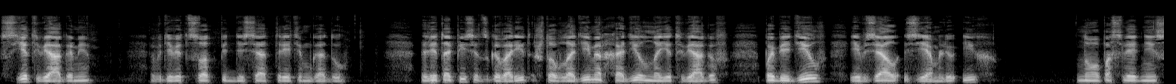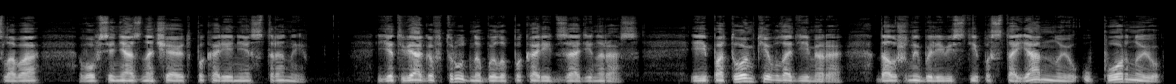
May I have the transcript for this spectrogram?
с ятвягами в 953 году. Летописец говорит, что Владимир ходил на ятвягов, победил и взял землю их, но последние слова вовсе не означают покорение страны. Ятвягов трудно было покорить за один раз, и потомки Владимира должны были вести постоянную, упорную,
